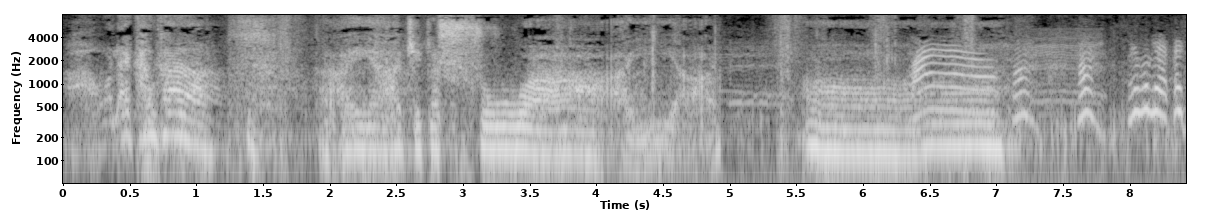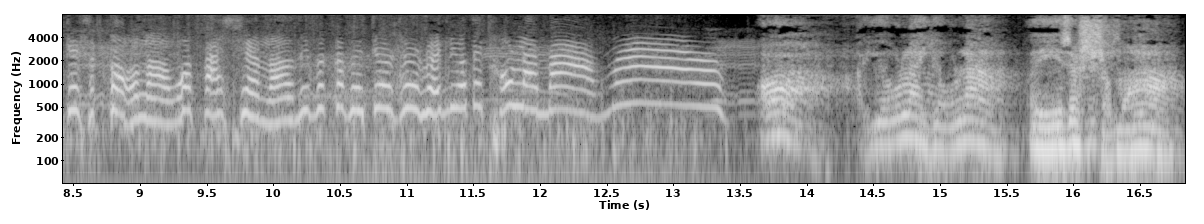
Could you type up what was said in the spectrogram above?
啊，我来看看啊。哎呀，这个书啊，哎呀，哦，啊啊啊！你们两个真是高了，我发现了，你们根本就是轮流在偷懒嘛！啊，啊，有了有了，哎，这什么啊？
